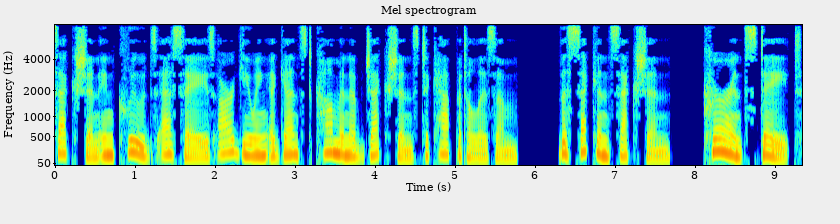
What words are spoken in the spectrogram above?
section includes essays arguing against common objections to capitalism. The second section, Current State,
